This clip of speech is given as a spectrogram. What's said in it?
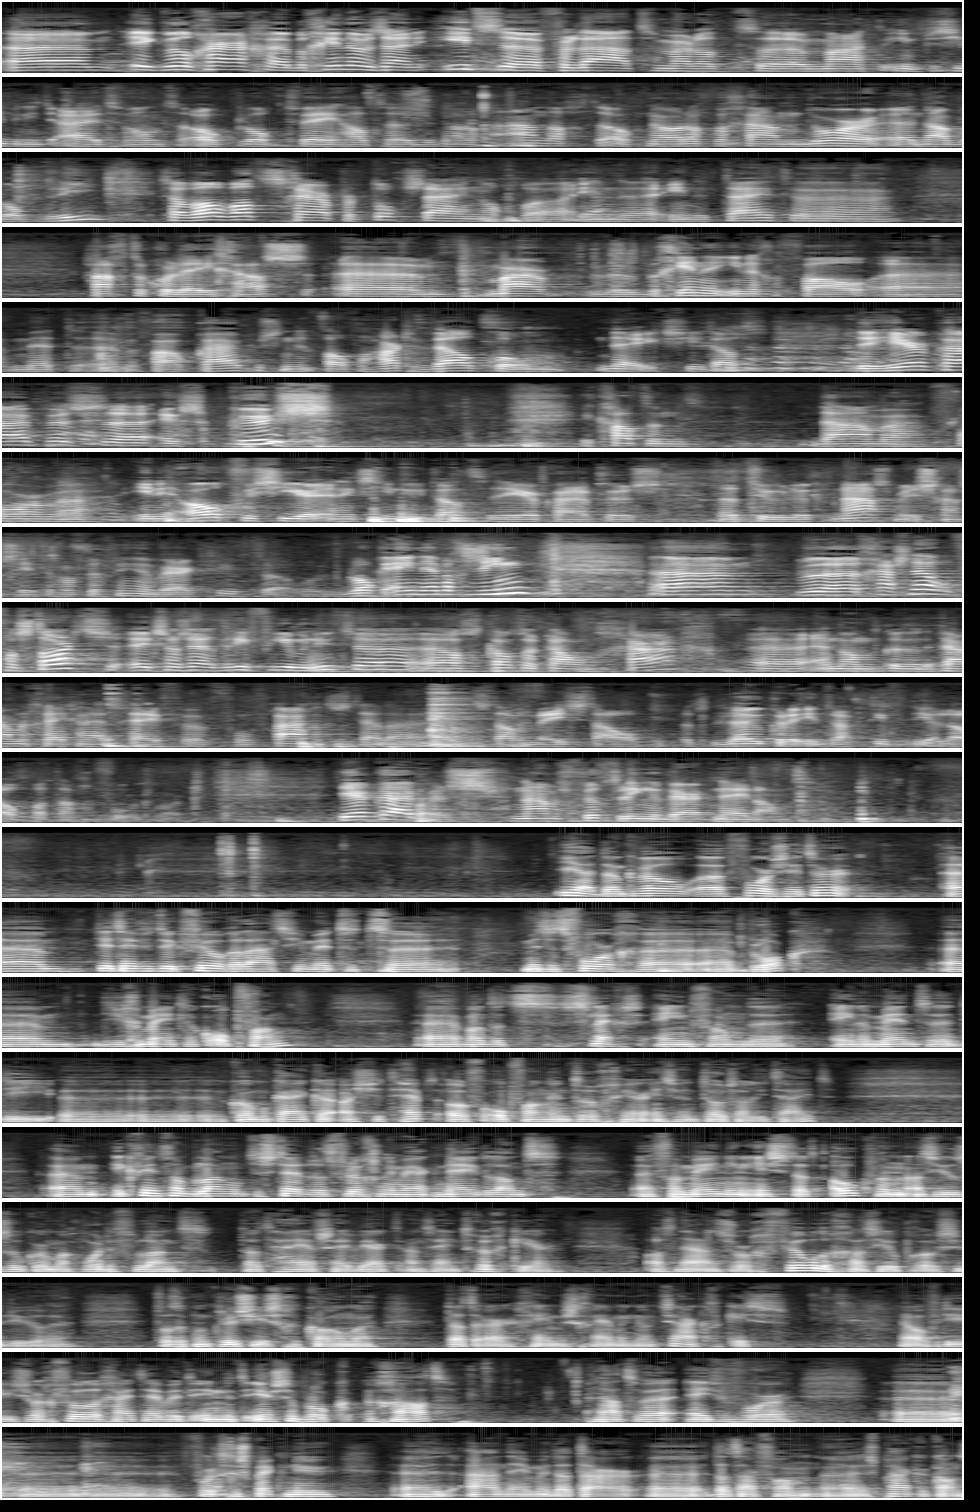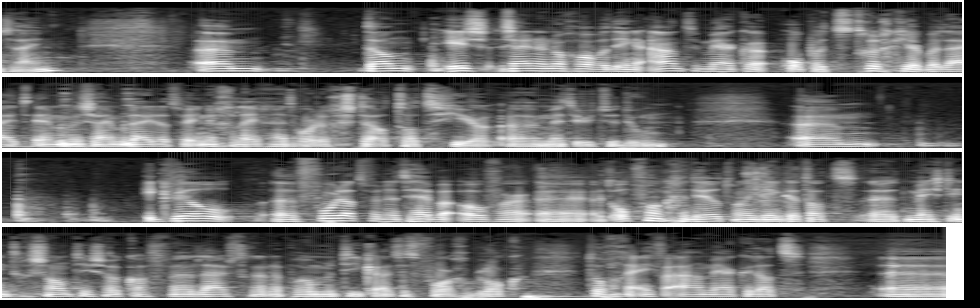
Ehm, ik wil graag eh, beginnen. We zijn iets uh, verlaat, maar dat uh, maakt in principe niet uit, want ook blok 2 had de nodige aandacht ook nodig. We gaan door naar blok 3. Ik zal wel wat scherper toch zijn nog in, de, in de tijd, geachte collega's. Ehm, maar we beginnen in ieder geval met mevrouw Kuipers. In ieder geval van harte welkom. Nee, ik zie dat de heer Kuipers, excuus. Ik had een dame voor me in oogvizier. En ik zie nu dat de heer Kuipers natuurlijk naast me is gaan zitten voor vluchtelingenwerk. Die we blok 1 hebben gezien. Uh, we gaan snel van start. Ik zou zeggen drie, vier minuten. Uh, als het kan, dan kan graag. Uh, en dan kunnen we de Kamer de gelegenheid geven voor vragen te stellen. En dat is dan meestal het leukere interactieve dialoog wat dan gevoerd wordt. De heer Kuipers, namens Vluchtelingenwerk Nederland. Ja, dank u wel, uh, voorzitter. Um, dit heeft natuurlijk veel relatie met het, uh, met het vorige uh, blok, um, die gemeentelijke opvang. Uh, want het is slechts een van de elementen die komen kijken als je het hebt over opvang en terugkeer in zijn totaliteit. Um, ik vind het van belang om te stellen dat Vluchtelingenwerk Nederland van mening is dat ook van een asielzoeker mag worden verlangd dat hij of zij werkt aan zijn terugkeer. Als na een zorgvuldige asielprocedure tot de conclusie is gekomen dat er geen bescherming noodzakelijk is. Over die zorgvuldigheid hebben we het in het eerste blok gehad. Laten we even voor, uh, uh, voor het gesprek nu aannemen dat, daar, dat daarvan sprake kan zijn. Um, dan is, zijn er nog wel wat dingen aan te merken op het terugkeerbeleid. En we zijn blij dat we in de gelegenheid worden gesteld dat hier met u te doen. Um, ik wil, uh, voordat we het hebben over uh, het opvanggedeelte, want ik denk dat dat uh, het meest interessant is, ook als we luisteren naar de problematiek uit het vorige blok, toch nog even aanmerken dat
